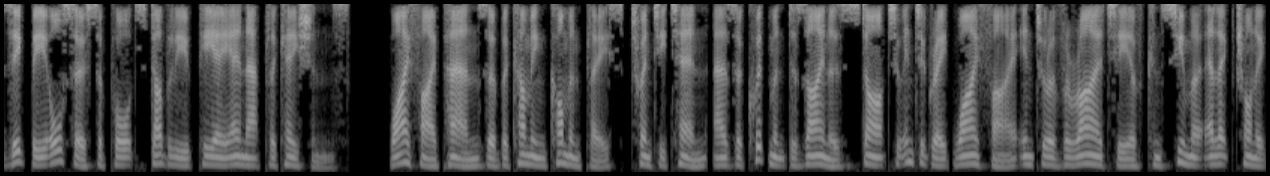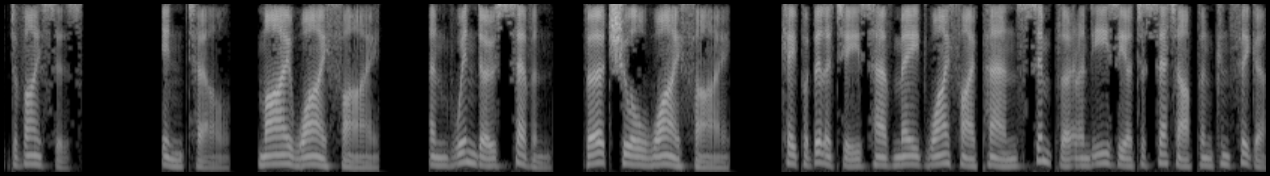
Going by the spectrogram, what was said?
Zigbee also supports WPAN applications. Wi-Fi PANs are becoming commonplace 2010 as equipment designers start to integrate Wi-Fi into a variety of consumer electronic devices. Intel My Wi-Fi and Windows 7 Virtual Wi-Fi Capabilities have made Wi-Fi PANs simpler and easier to set up and configure.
